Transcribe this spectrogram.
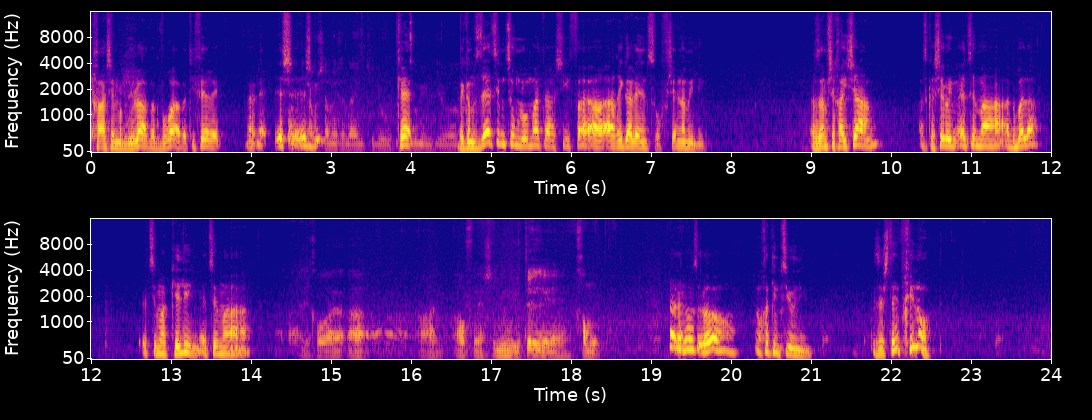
לך השם הגדולה והגבורה והתפארת. יש, יש, גם שם יש עדיין כאילו כן. צמצומים, כאילו... וגם זה צמצום לעומת השאיפה הרגע לאינסוף, שאין לה מילים. אז אדם שחי שם, אז קשה לו עם עצם ההגבלה, עצם הכלים, עצם ה... לכאורה האופן השני הוא יותר אה, חמור. לא, זה לא, זה לא, לא מחכים ציונים. זה שתי בחינות.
